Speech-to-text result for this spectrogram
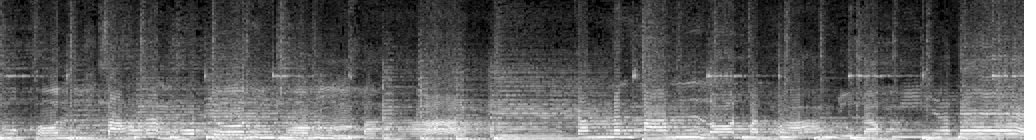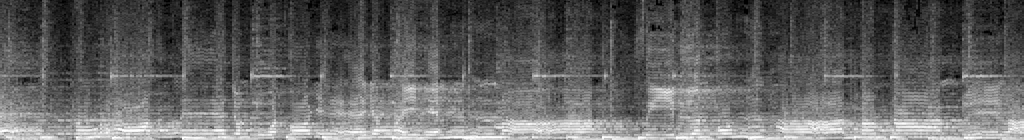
ทุกคน สาวนั่งรถยนต์ชมป่า กำนันปันนอนฝันหวานอยู่กับเมียแกทั้งรอทั้งแลจนปวดคอแย่ยังไม่เห็นมาสี่เดือนพ้นผ่านตามกาลเวลา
